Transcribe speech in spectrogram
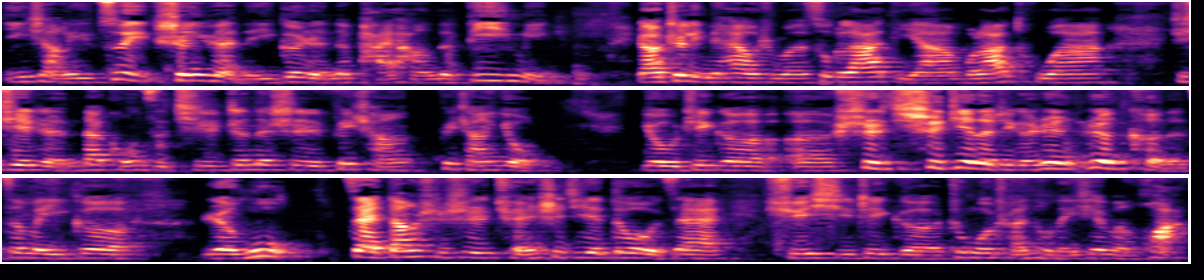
影响力最深远的一个人的排行的第一名。然后这里面还有什么苏格拉底啊、柏拉图啊这些人，但孔子其实真的是非常非常有有这个呃世世界的这个认认可的这么一个。人物在当时是全世界都有在学习这个中国传统的一些文化。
